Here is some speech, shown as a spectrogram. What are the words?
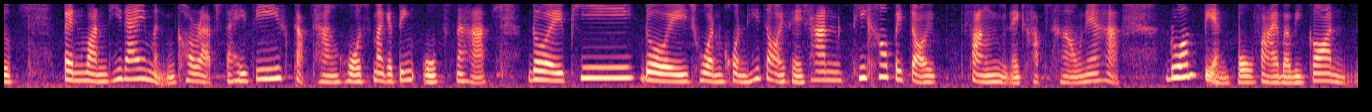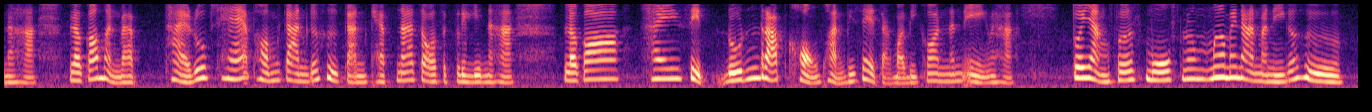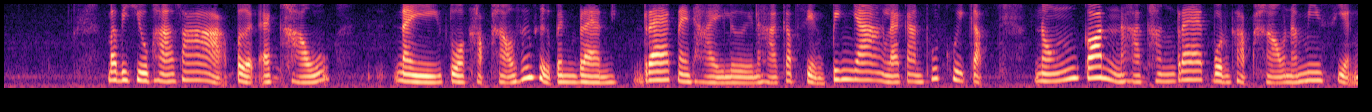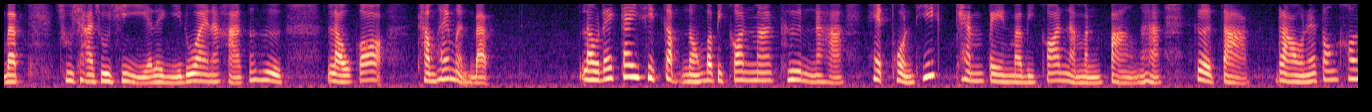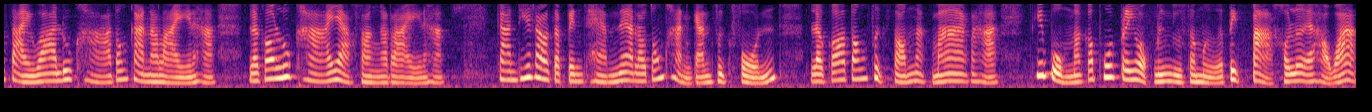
เป็นวันที่ได้เหมือน collab strategies กับทาง host marketing oops นะคะ โดยพี่โดยชวนคนที่จอยเซสชันที่เข้าไปจอยฟังอยู่ใน Clubhouse เนี่ยค่ะ ร่วมเปลี่ยนโปรไฟล์บาร์บีคอนนะคะ แล้วก็เหมือนแบบ ถ่ายรูปแชะพร้อมกันก็คือการแคปหน้าจอสกรีนนะคะ แล้วก็ให้สิทธิ์ลุ้นรับของขวัญพิเศษจากบาร์บีกอนนั่นเองนะคะ ตัวอย่าง first move เมื่อไม่นานมานี้ก็คือบาร์บีคิวพลาซ่าเปิด Account ในตัว Clubhouse ซึ่งถือเป็นแบรนด์แรกในไทยเลยนะคะ กับเสียงปิ้งย่างและการพูดคุยกับ น้องก้อนนะคะ ครั้งแรกบน Clubhouse นะมีเสียงแบบชูชาชูชีอะไรอย่างนี้ด้วยนะคะ ก็คือเราก็ทำให้เหมือนแบบเราได้ใกล้ชิดกับน้องบาร์บีกอนมากขึ้นนะคะ เหตุผลที่แคมเปญบาร์บีกอนนะมันปังนะคะ เกิดจากเราเนี่ยต้องเข้าใจว่าลูกค้าต้องการอะไรนะคะ แล้วก็ลูกค้าอยากฟังอะไรนะคะ การที่เราจะเป็นแชมป์เนี่ยเราต้องผ่านการฝึกฝน แล้วก็ต้องฝึกซ้อมหนักมากนะคะ พี่บุ๋มมาก็พูดประโยคนึงอยู่เสมอติดปากเขาเลยค่ะว่า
